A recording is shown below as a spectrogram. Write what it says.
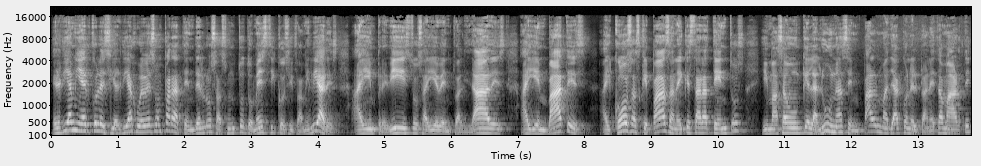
El día miércoles y el día jueves son para atender los asuntos domésticos y familiares. Hay imprevistos, hay eventualidades, hay embates, hay cosas que pasan, hay que estar atentos y más aún que la luna se empalma ya con el planeta Marte,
